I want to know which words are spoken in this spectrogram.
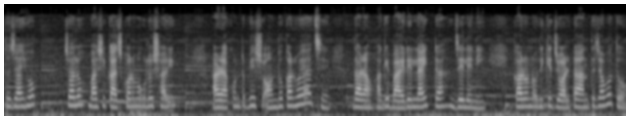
তো যাই হোক, চলো বাসি কাজকর্মগুলো সারি। আর এখন তো বেশ অন্ধকার হয়ে আছে। দাঁড়াও, আগে বাইরের লাইটটা জেলে নিই। কারণ ওদিকে জলটা আনতে যাব তো।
